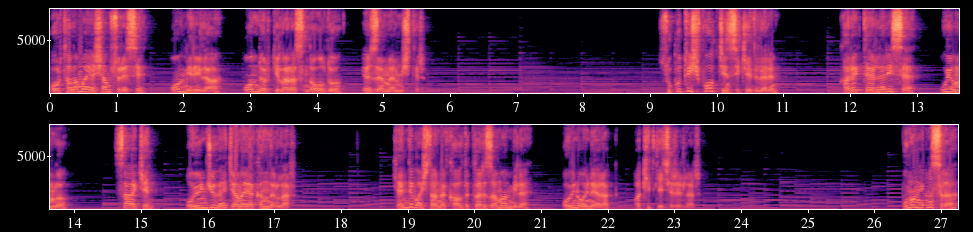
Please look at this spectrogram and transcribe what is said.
ortalama yaşam süresi 11 ila 14 yıl arasında olduğu gözlemlenmiştir. Scottish Fold cinsi kedilerin karakterleri ise uyumlu, sakin, oyuncu ve cana yakındırlar. Kendi başlarına kaldıkları zaman bile oyun oynayarak vakit geçirirler. Bunun yanı sıra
